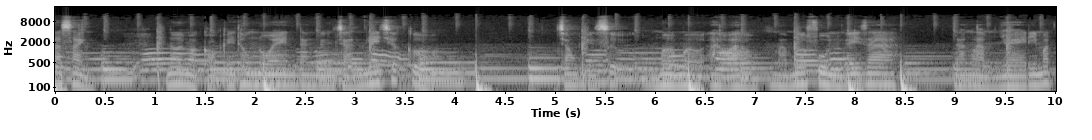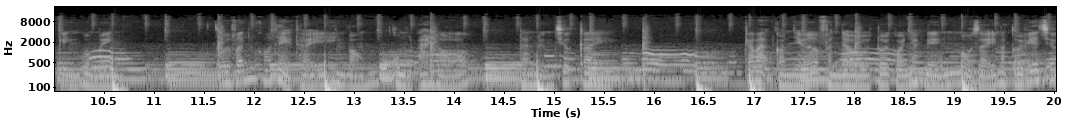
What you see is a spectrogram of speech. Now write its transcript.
ra sảnh, nơi mà có cây thông Noel đang đứng chắn ngay trước cửa. Trong cái sự mờ mờ ảo ảo mà mưa phùn gây ra, đang làm nhòe đi mắt kính của mình, tôi vẫn có thể thấy hình bóng của một ai đó đang đứng trước cây. Các bạn còn nhớ ở phần đầu tôi có nhắc đến mẩu giấy mà tôi viết chứ?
